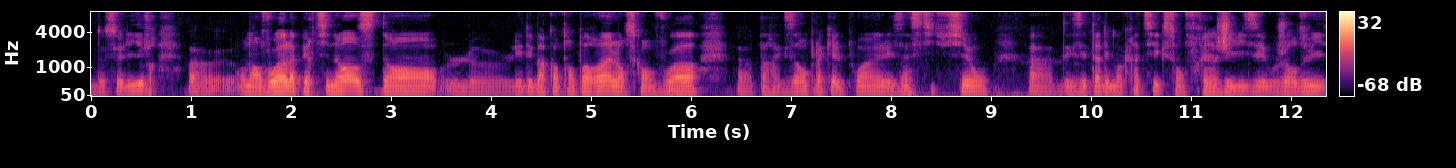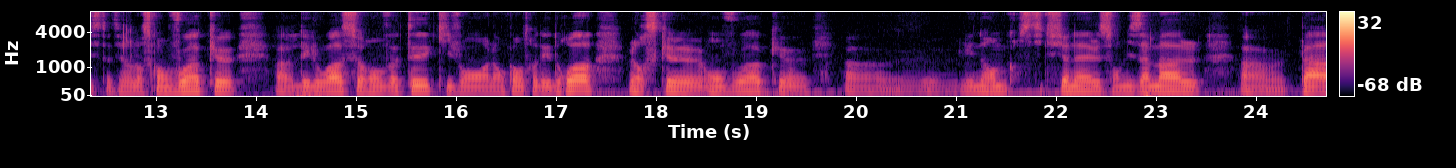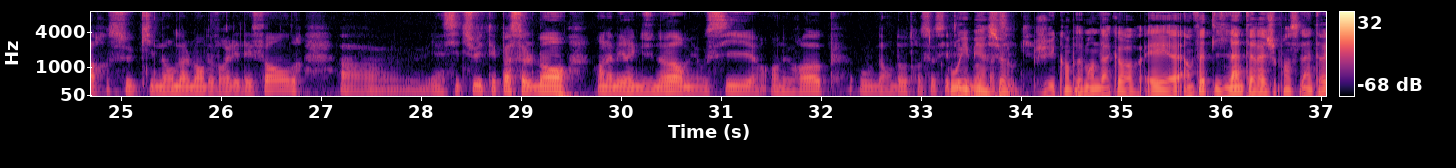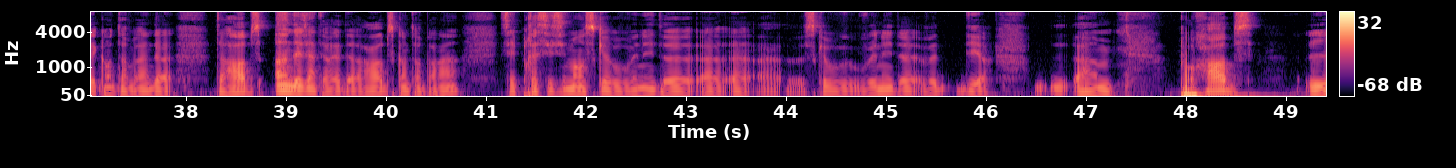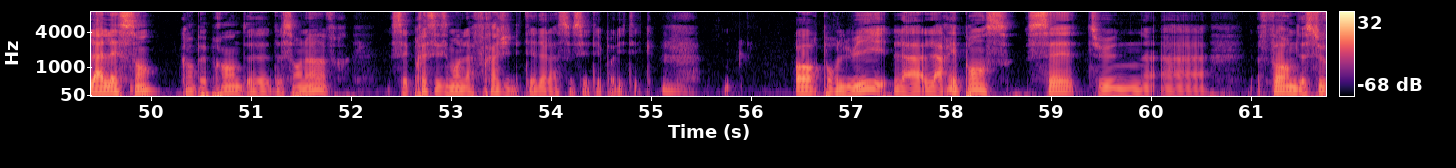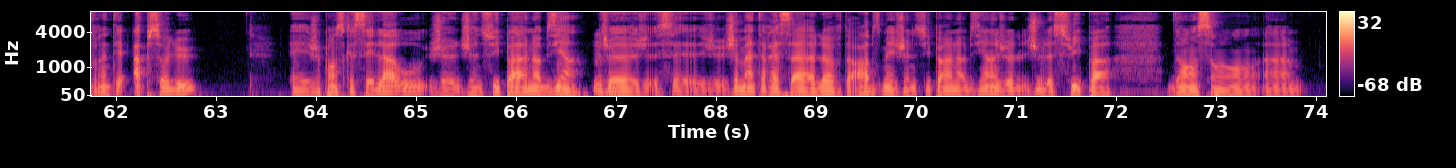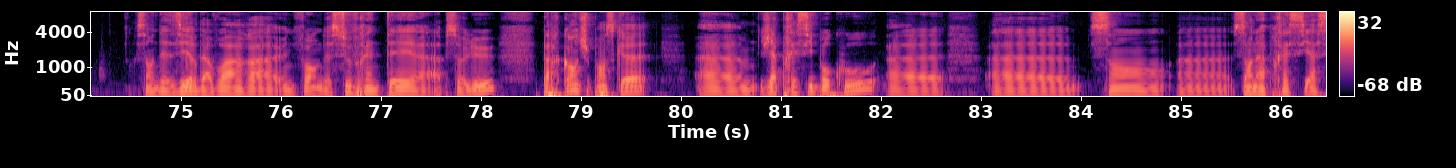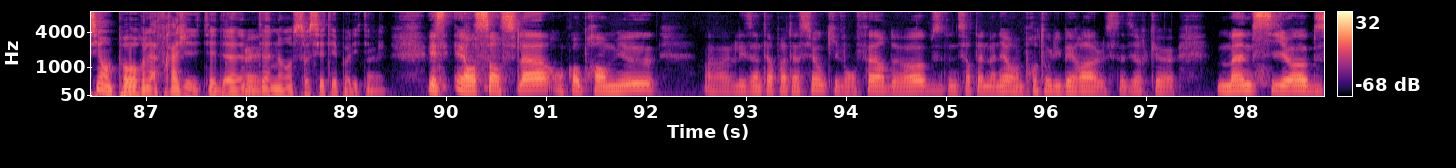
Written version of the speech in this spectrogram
de ce livre, euh, on en voit la pertinence dans le, les débats contemporains lorsqu'on voit, euh, par exemple, à quel point les institutions euh, des États démocratiques sont fragilisés aujourd'hui. C'est-à-dire lorsqu'on voit que euh, des lois seront votées qui vont à l'encontre des droits, lorsque on voit que euh, les normes constitutionnelles sont mises à mal euh, par ceux qui normalement devraient les défendre, euh, et ainsi de suite, et pas seulement en Amérique du Nord, mais aussi en Europe ou dans d'autres sociétés. Oui, bien sûr, je suis complètement d'accord. Et euh, en fait, l'intérêt, je pense, l'intérêt contemporain de, de Hobbes, un des intérêts de Hobbes contemporain, c'est précisément ce que vous venez de, euh, euh, ce que vous venez de, dire. pour Hobbes, la leçon qu'on peut prendre de, de son œuvre, c'est précisément la fragilité de la société politique. Mm. Or, pour lui, la, la réponse, c'est une euh, forme de souveraineté absolue. Et je pense que c'est là où je, je, ne suis pas un Hobbesien. Mm-hmm. Je, je, je m'intéresse à l'œuvre de Hobbes, mais je ne suis pas un Hobbesien. Je ne le suis pas dans son, euh, son désir d'avoir euh, une forme de souveraineté euh, absolue. Par contre, je pense que j'apprécie beaucoup euh, euh, son, euh, son appréciation pour la fragilité de, de nos sociétés politiques. Et, et, en ce sens-là, on comprend mieux euh, les interprétations qui vont faire de Hobbes d'une certaine manière un proto-libéral. C'est-à-dire que même si Hobbes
